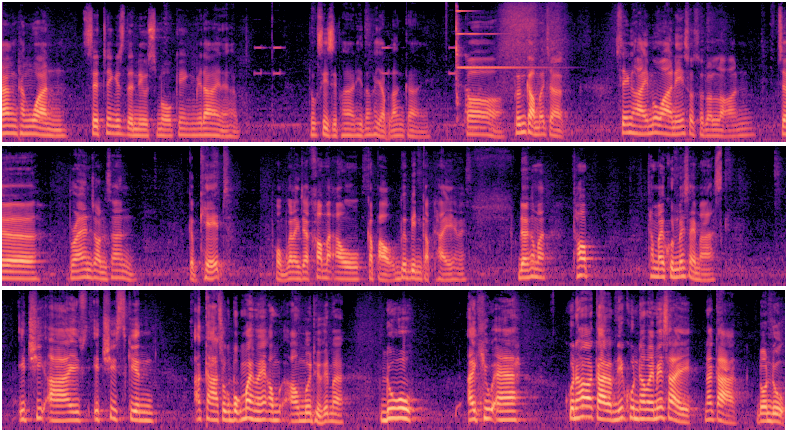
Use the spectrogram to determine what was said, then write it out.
นั่งทั้งวัน sitting is the new smoking ไม่ได้นะครับ ทุก 45 นาทีต้องขยับร่างกาย ก็เพิ่งกลับมาจากเซี่ยงไฮ้เมื่อวานนี้สดๆร้อนๆเจอแบรนด์จอห์นสันกับเคทผมกำลังจะเข้ามาเอากระเป๋าเพื่อบินกลับไทยใช่ไหมเดินเข้ามาท็อปทำไมคุณไม่ใส่มาสก์ itchy eyes itchy skin อากาศสกปรกไหมไหมเอาเอามือถือขึ้นมา ดู IQ Air คุณถ้าอากาศแบบนี้คุณทำไมไม่ใส่หน้ากากโดนดุ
